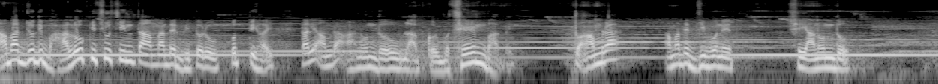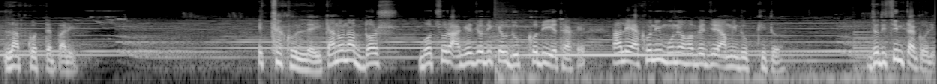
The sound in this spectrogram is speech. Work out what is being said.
আবার যদি ভালো কিছু চিন্তা আমাদের ভিতরে উৎপত্তি হয়, তাহলে আমরা আনন্দও লাভ করব সেমভাবে। তো আমরা আমাদের জীবনের সেই আনন্দ লাভ করতে পারি। ইচ্ছা করলেই। কেননা দশ বছর আগে যদি কেউ দুঃখ দিয়ে থাকে, তাহলে এখনই মনে হবে যে আমি দুঃখিত। যদি চিন্তা করি।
